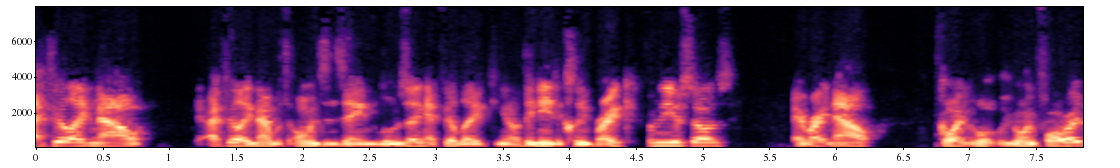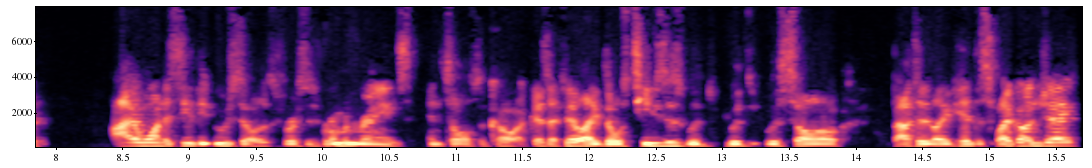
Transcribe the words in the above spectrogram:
I feel like now, I feel like now with Owens and Zayn losing, I feel like you know they need a clean break from the Usos. And right now, going going forward, I want to see the Usos versus Roman Reigns and Solo Sikoa because I feel like those teases with, with with Solo about to like hit the spike on Jay,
